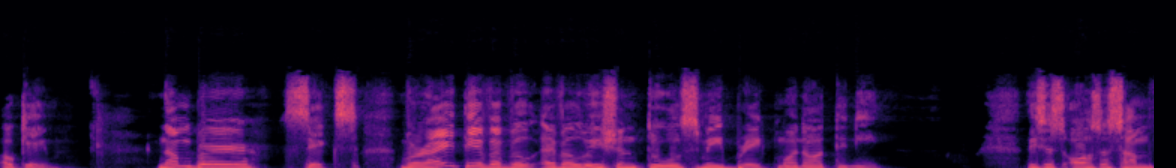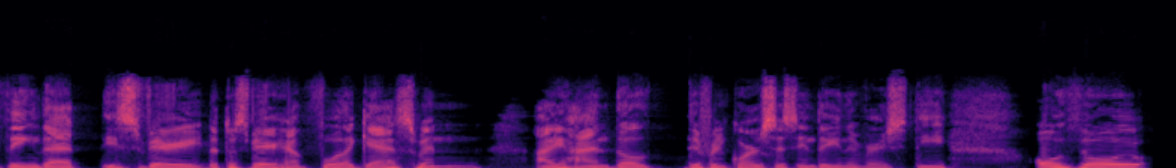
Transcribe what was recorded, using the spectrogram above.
Okay. Number six, variety of eval- evaluation tools may break monotony. This is also something that is very that was very helpful, I guess, when I handled different courses in the university. Although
